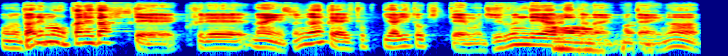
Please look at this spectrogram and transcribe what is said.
この誰もお金出してくれないんですよね。なんかやりとやりときってもう自分でやるしかないみたいな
